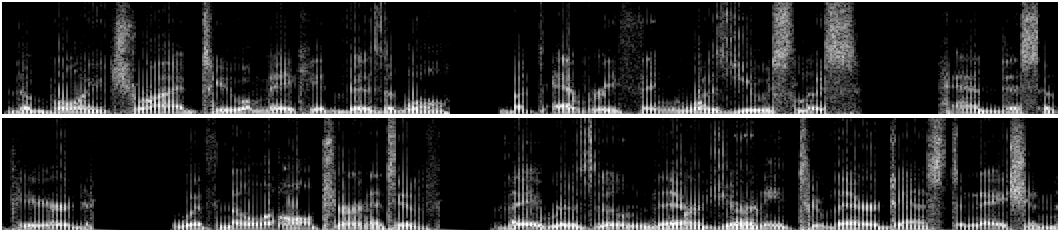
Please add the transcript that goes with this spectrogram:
The boy tried to make it visible, but everything was useless, had disappeared. With no alternative, they resumed their journey to their destination.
